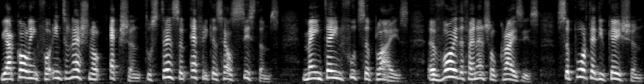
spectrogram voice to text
we are calling for international action to strengthen Africa's health systems, maintain food supplies, avoid the financial crisis, support education,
